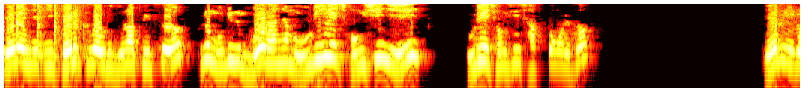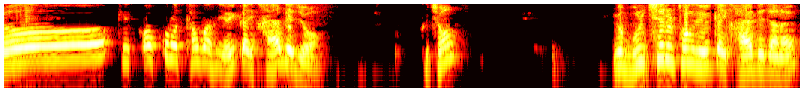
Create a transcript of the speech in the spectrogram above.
얘가 이제 이 Werk가 우리 눈앞에 있어요. 그럼 우리는 뭘 하냐면 우리의 정신이 우리의 정신이 작동을 해서 얘를 이렇게 거꾸로 타고 가서 여기까지 가야 되죠. 그쵸? 이거 물체를 통해서 여기까지 가야 되잖아요.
